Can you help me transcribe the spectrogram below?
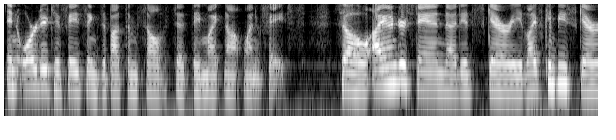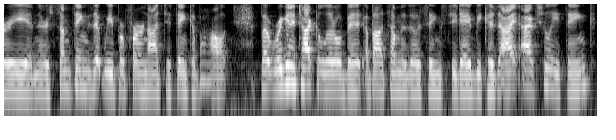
in order to face things about themselves that they might not want to face. So I understand that it's scary. Life can be scary, and there's some things that we prefer not to think about. But we're going to talk a little bit about some of those things today because I actually think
